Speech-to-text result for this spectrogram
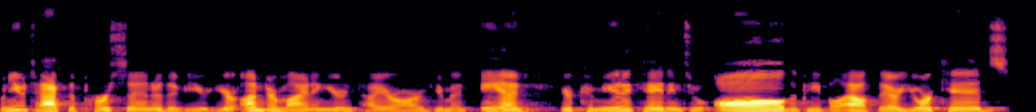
When you attack the person or the, you're undermining your entire argument and you're communicating to all the people out there, your kids,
